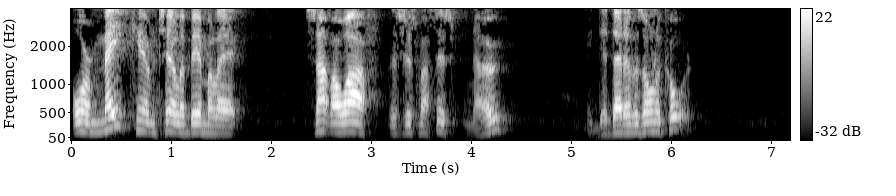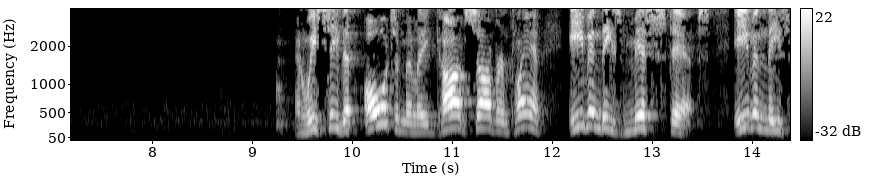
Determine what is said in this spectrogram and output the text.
or make him tell Abimelech, it's not my wife, it's just my sister? No, he did that of his own accord. And we see that ultimately God's sovereign plan, even these missteps, even these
